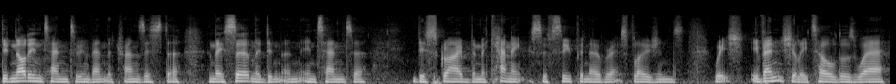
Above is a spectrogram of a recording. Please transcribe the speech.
did not intend to invent the transistor, and they certainly didn't intend to describe the mechanics of supernova explosions, which eventually told us where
